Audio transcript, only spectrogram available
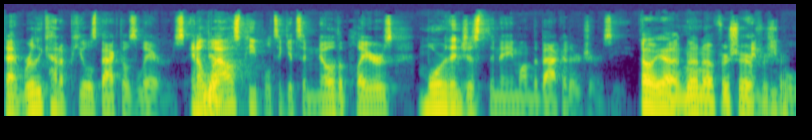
that really kind of peels back those layers and Yeah. allows people to get to know the players more than just the name on the back of their jersey Oh yeah. No, no, for sure, and for people sure.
